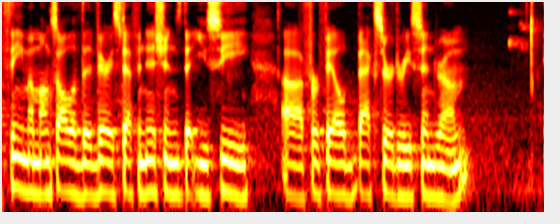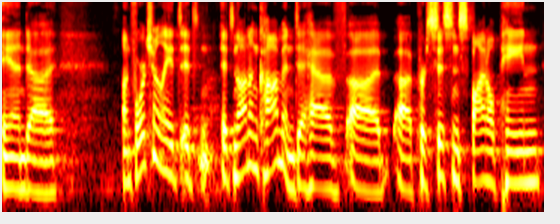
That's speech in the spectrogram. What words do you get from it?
theme amongst all of the various definitions that you see for failed back surgery syndrome. And Unfortunately, it's, it's, it's not uncommon to have uh, uh, persistent spinal pain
